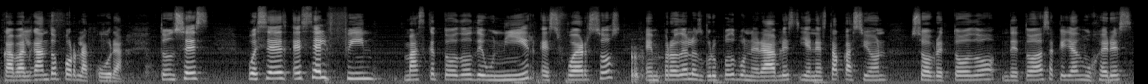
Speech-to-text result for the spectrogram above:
Cabalgando por la cura. Entonces, pues es, el fin más que todo de unir esfuerzos en pro de los grupos vulnerables y en esta ocasión sobre todo de todas aquellas mujeres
